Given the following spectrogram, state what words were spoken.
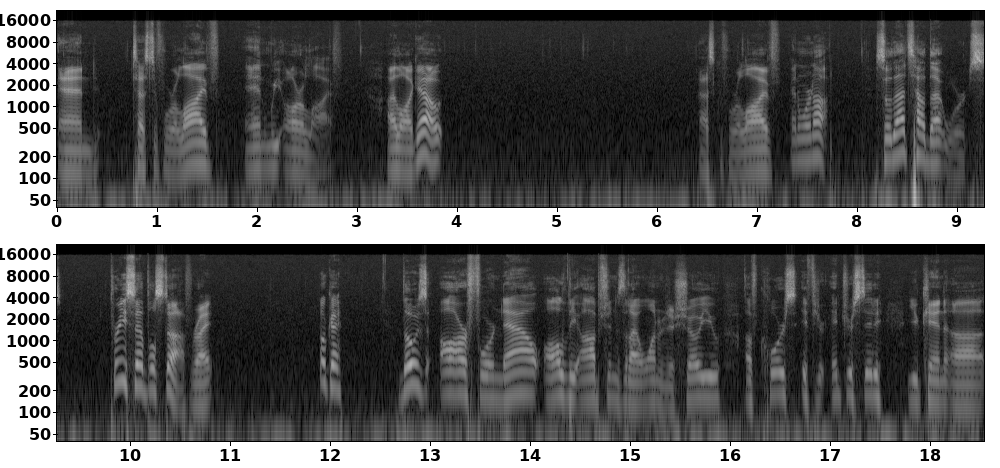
and test if we're alive, and we are alive. I log out, ask if we're alive, and we're not. So that's how that works. Pretty simple stuff, right? Okay. Those are, for now, all the options that I wanted to show you. Of course, if you're interested, you can uh,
